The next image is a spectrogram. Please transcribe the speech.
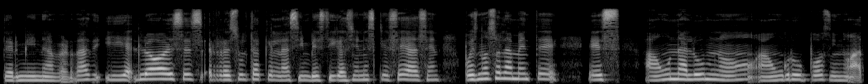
termina, ¿verdad? Y luego es, resulta que en las investigaciones que se hacen, pues no solamente es a un alumno, a un grupo, sino a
